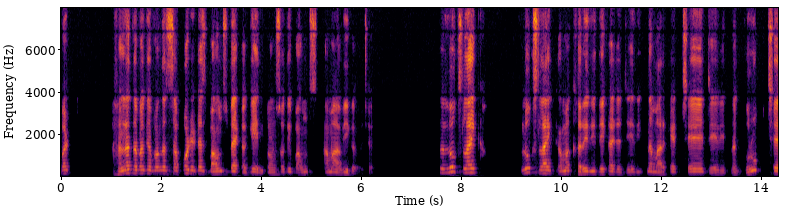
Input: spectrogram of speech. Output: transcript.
બટ હાલના તબક્કે from the support it has bounce back again ત્રણસો થી બાઉન્સ આમાં આવી ગયું છે. તો લુક્સ લાઈક લુક્સ લાઈક આમાં ખરીદી દેખાય છે. જે રીતના માર્કેટ છે, જે રીતના ગ્રુપ છે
